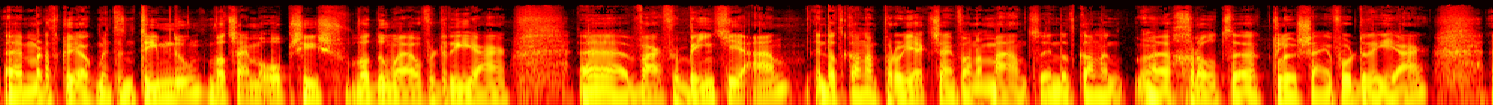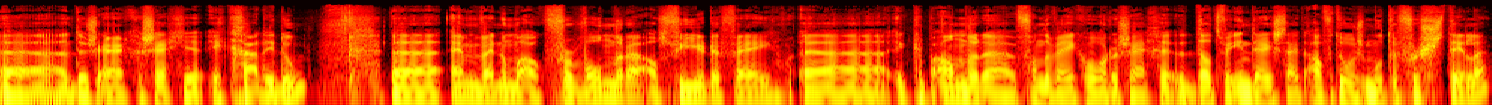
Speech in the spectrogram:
Eh, maar dat kun je ook met een team doen. Wat zijn mijn opties? Wat doen wij over drie jaar? Eh, waar verbind je je aan? En dat kan een project zijn van een maand. En dat kan een eh, grote klus zijn voor drie jaar. Eh, dus ergens zeg je, ik ga dit doen. Eh, en wij noemen ook verwonderen als vierde V. Eh, ik heb anderen van de week horen zeggen dat we in deze tijd af en toe eens moeten verstillen.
